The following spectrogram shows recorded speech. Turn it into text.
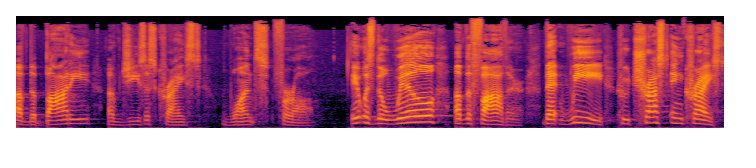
of the body of Jesus Christ once for all." It was the will of the Father that we who trust in Christ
